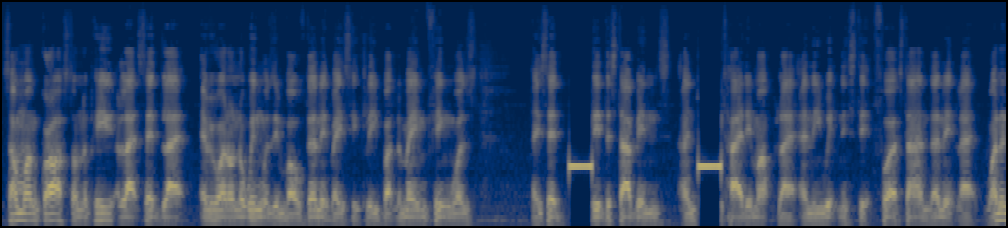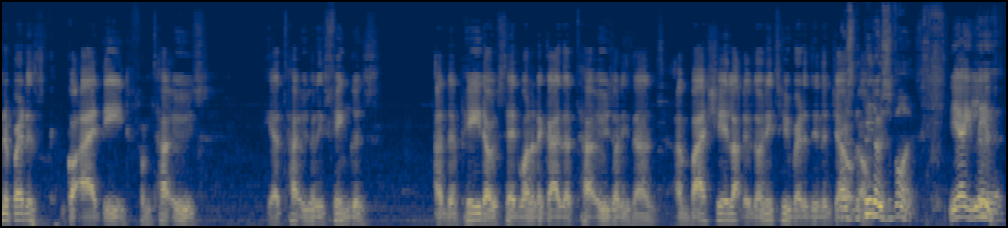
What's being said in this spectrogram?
someone grasped on the p like said like everyone on the wing was involved, in it Basically, but the main thing was they said did the stabbings and tied him up like, and he witnessed it firsthand, and it Like one of the brothers got ID'd from tattoos. He had tattoos on his fingers. And the pedo said one of the guys had tattoos on his hands. And by sheer luck, there was only two brothers in the jail. Oh, so the pedo survived. Yeah, he Yeah, lived.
